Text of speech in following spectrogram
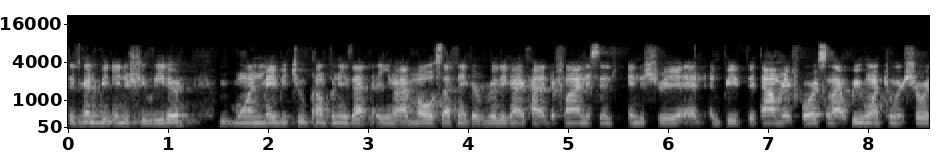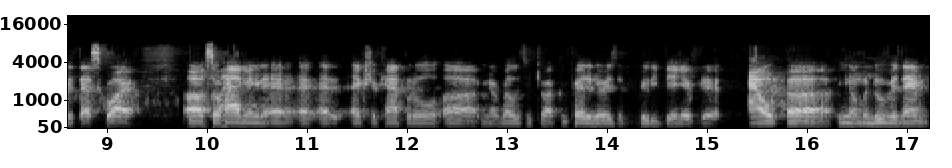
there's going to be an industry leader, one maybe two companies that you know at most I think are really going to kind of define this in- industry and, and be the dominant force. And like we want to ensure that that's Squire. Uh, so having a, a, a extra capital, uh, you know, relative to our competitors, and really being able to out, uh, you know, maneuver them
